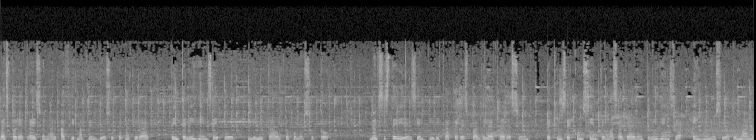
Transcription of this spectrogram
La historia tradicional afirma que un Dios supernatural de inteligencia y poder ilimitados lo comenzó todo. No existe evidencia empírica que respalde la declaración de que un ser consciente más allá de la inteligencia e ingeniosidad humana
